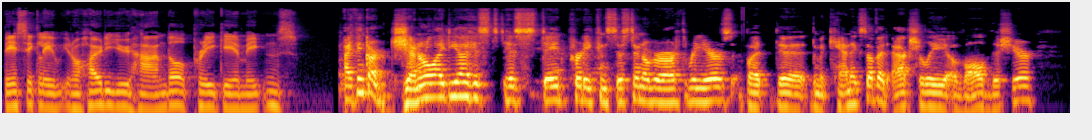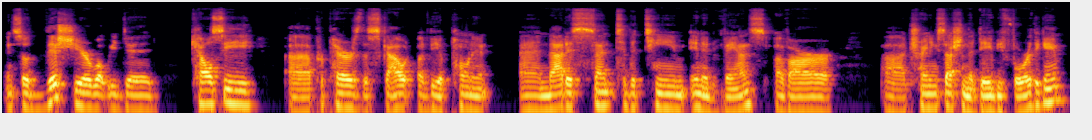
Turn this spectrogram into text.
basically, you know, how do you handle pre-game meetings? I think our general idea has has stayed pretty consistent over our three years, but the the mechanics of it actually evolved this year. And so this year, what we did, Kelsey uh, prepares the scout of the opponent, and that is sent to the team in advance of our uh, training session the day before the game.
